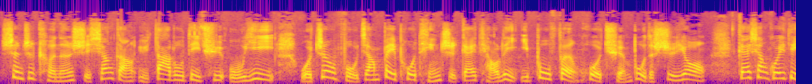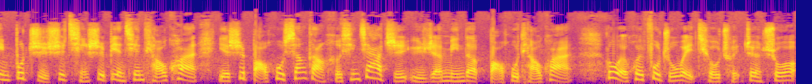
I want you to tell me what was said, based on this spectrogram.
甚至可能使香港与大陆地区无异。我政府将被迫停止该条例一部分或全部的适用。该项规定不只是情势变迁条款，也是保护香港核心价值与人民的保护条款。陆委会副主委邱垂正说：“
